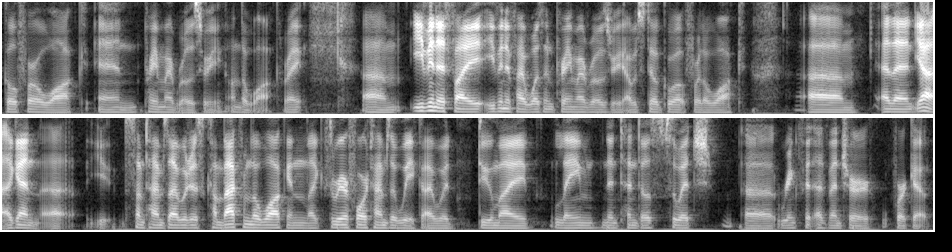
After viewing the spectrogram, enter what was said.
go for a walk, and pray my rosary on the walk. Right. Um, even if I even if I wasn't praying my rosary, I would still go out for the walk. Um, and then yeah, again, uh, you, sometimes I would just come back from the walk and like three or four times a week I would do my lame Nintendo Switch uh, Ring Fit Adventure workout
